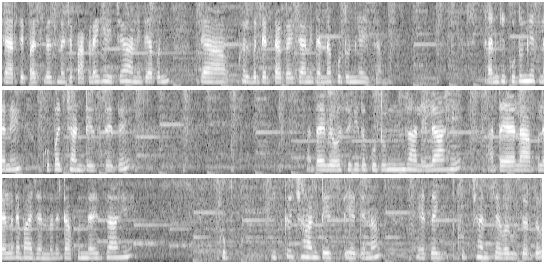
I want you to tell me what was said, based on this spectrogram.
चार ते पाच लसणाच्या पाकड्या घ्यायच्या आणि त्या आपण त्या खलबत्त्यात टाकायच्या आणि त्यांना कुटून घ्यायचं. कारण की कुटून घेतल्याने खूपच छान टेस्ट येते. आता हे व्यवस्थित इथं कुटून झालेलं आहे. आता याला आपल्याला त्या भाज्यांमध्ये टाकून द्यायचं आहे. खूप इतकं छान टेस्टी येते ना. याचा एक खूप छान फ्लेवर उतरतो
